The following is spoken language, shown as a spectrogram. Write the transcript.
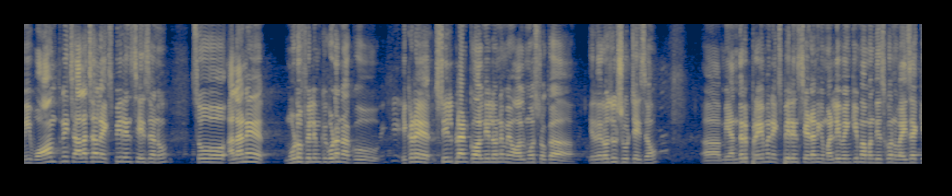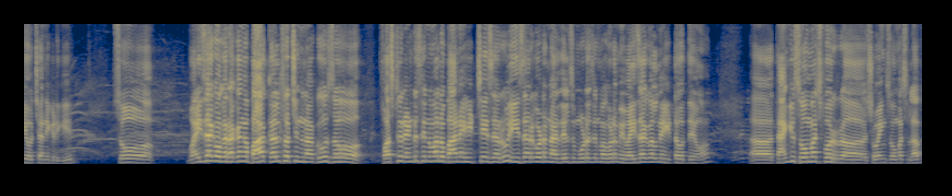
మీ వామ్త్ని చాలా చాలా ఎక్స్పీరియన్స్ చేశాను. సో అలానే మూడో ఫిలింకి కూడా నాకు ఇక్కడే స్టీల్ ప్లాంట్ కాలనీలోనే మేము ఆల్మోస్ట్ ఒక ఇరవై రోజులు షూట్ చేసాం మీ అందరి ప్రేమను ఎక్స్పీరియన్స్ చేయడానికి మళ్ళీ వెంకీ మామని తీసుకొని వైజాగ్కి వచ్చాను ఇక్కడికి. సో వైజాగ్ ఒక రకంగా బాగా కలిసి వచ్చింది నాకు. సో ఫస్ట్ రెండు సినిమాలు బాగానే హిట్ చేశారు. ఈసారి కూడా నాకు తెలిసి మూడో సినిమా కూడా మీ వైజాగ్ వల్లనే హిట్ అవుద్దేమో. Thank you so much for showing so much love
